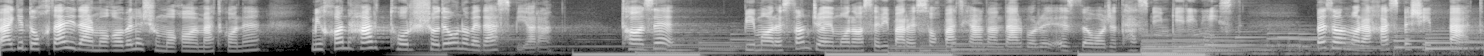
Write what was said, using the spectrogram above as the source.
و اگه دختری در مقابلشون مقاومت کنه می‌خوان هر طور شده اونو به دست بیارن. تازه بیمارستان جای مناسبی برای صحبت کردن درباره ازدواج و تصمیم گیری نیست. بذار مرخص بشی بعد.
